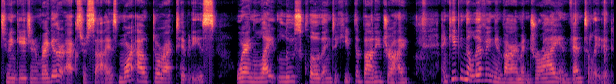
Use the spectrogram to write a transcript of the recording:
to engage in regular exercise, more outdoor activities, wearing light, loose clothing to keep the body dry, and keeping the living environment dry and ventilated.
